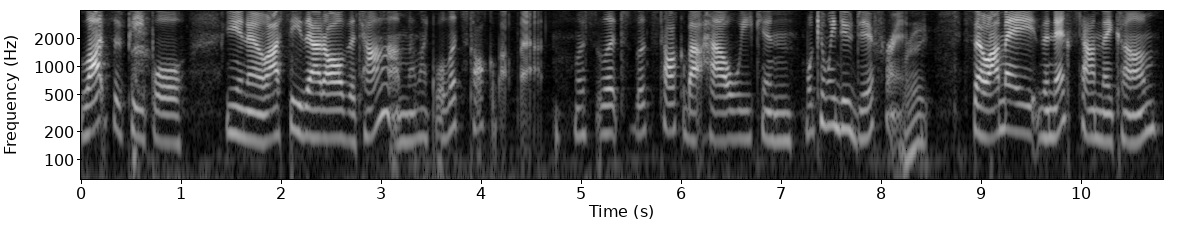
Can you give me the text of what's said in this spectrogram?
Lots of people, you know, I see that all the time." I'm like, "Well, let's talk about that. Let's let's let's talk about how we can what can we do different?" right. So I may the next time they come,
